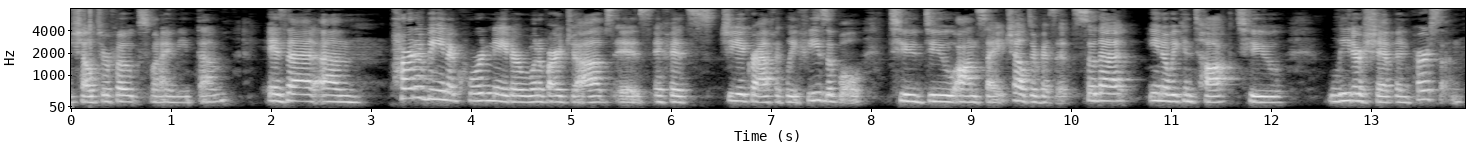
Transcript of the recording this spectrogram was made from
shelter folks when I meet them. Is that um, part of being a coordinator? One of our jobs is, if it's geographically feasible, to do on-site shelter visits, so that you know we can talk to leadership in person.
